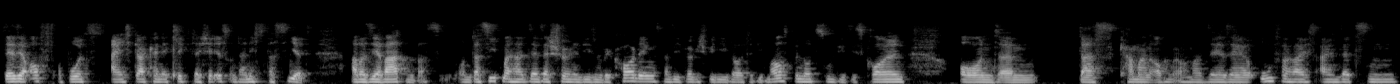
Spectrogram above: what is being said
Sehr, sehr oft, obwohl es eigentlich gar keine Klickfläche ist und da nichts passiert. Aber sie erwarten was. Und das sieht man halt sehr, sehr schön in diesen Recordings. Man sieht wirklich, wie die Leute die Maus benutzen, wie sie scrollen. Und ähm, das kann man auch nochmal sehr, sehr umfangreich einsetzen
